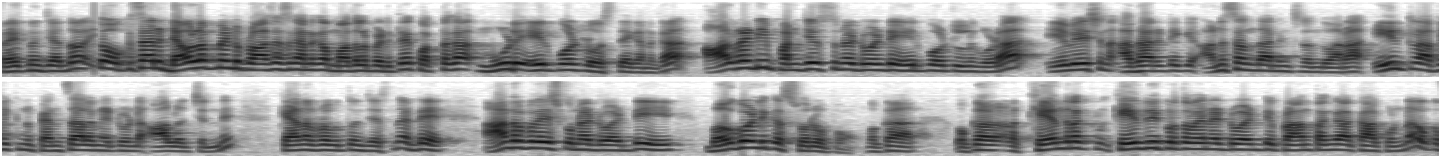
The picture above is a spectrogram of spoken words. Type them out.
ప్రయత్నం చేద్దాం. సో ఒకసారి డెవలప్మెంట్ ప్రాసెస్ కనుక మొదలు పెడితే కొత్తగా మూడు ఎయిర్పోర్ట్లు వస్తే కనుక ఆల్రెడీ పనిచేస్తున్నటువంటి ఎయిర్పోర్ట్లను కూడా ఏవియేషన్ అథారిటీకి అనుసంధానించడం ద్వారా ఎయిర్ ట్రాఫిక్ను పెంచాలనేటువంటి ఆలోచనని కేంద్ర ప్రభుత్వం చేస్తుంది. అంటే ఆంధ్రప్రదేశ్కు ఉన్నటువంటి భౌగోళిక స్వరూపం ఒక ఒక కేంద్ర కేంద్రీకృతమైనటువంటి ప్రాంతంగా కాకుండా ఒక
